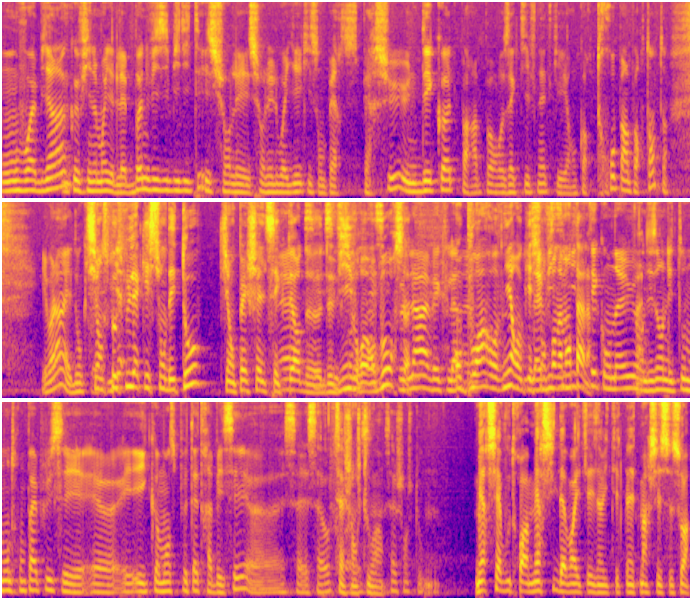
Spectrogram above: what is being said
on voit bien que finalement il y a de la bonne visibilité sur les, sur les loyers qui sont perçus, une décote par rapport aux actifs nets qui est encore trop importante. Et voilà. Et donc, si on se pose plus la question des taux, qui empêchait le secteur de, vivre en bourse, là, avec on pourra revenir aux questions fondamentales. La qu'on a eu en disant les taux ne monteront pas plus et, euh, ils commencent peut-être à baisser, euh, ça, ça, offre, ça change tout. Hein. Ça change tout. Merci à vous trois. Merci d'avoir été les invités de Planète Marché ce soir.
